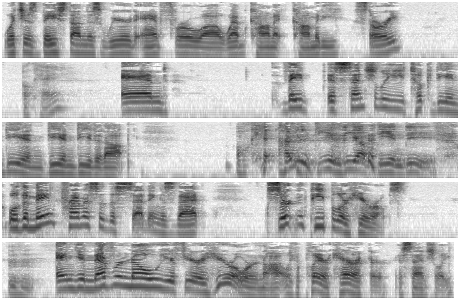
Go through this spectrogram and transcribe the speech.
which is based on this weird anthro uh, webcomic comedy story, Okay. and they essentially took D&D and D&D'd it up. Okay. How do you D and D up D and D? Well, the main premise of the setting is that certain people are heroes. And you never know if you're a hero or not, like a player character, essentially,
